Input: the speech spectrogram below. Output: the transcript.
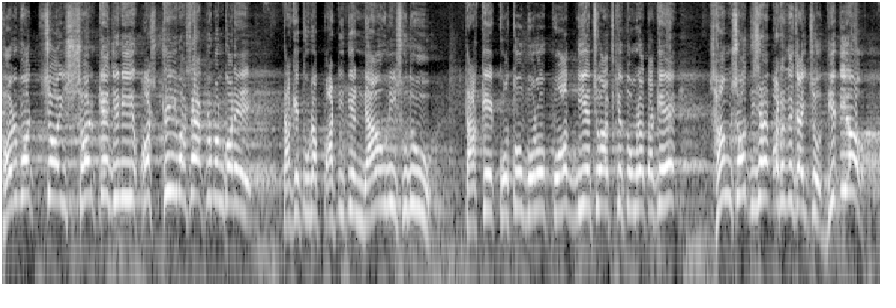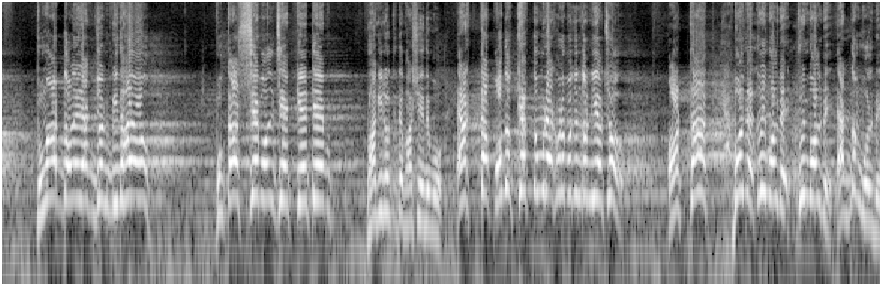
সর্বোচ্চ ঈশ্বরকে যিনি অশ্লীল ভাষায় আক্রমণ করে, তাকে তোমরা পার্টিতে নেওনি শুধু। তাকে কত বড় পদ দিয়েছ আজকে তোমরা তাকে সাংসদ হিসেবে পাঠাতে চাইছো। দ্বিতীয়, তোমার দলের একজন বিধায়ক প্রকাশ্যে বলছে, কেটে ভাগীরথীতে ভাসিয়ে দেবো। একটা পদক্ষেপ তোমরা এখনও পর্যন্ত নিয়েছো? অর্থাৎ বলবে তুমি বলবে তুমি বলবে একদম বলবে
